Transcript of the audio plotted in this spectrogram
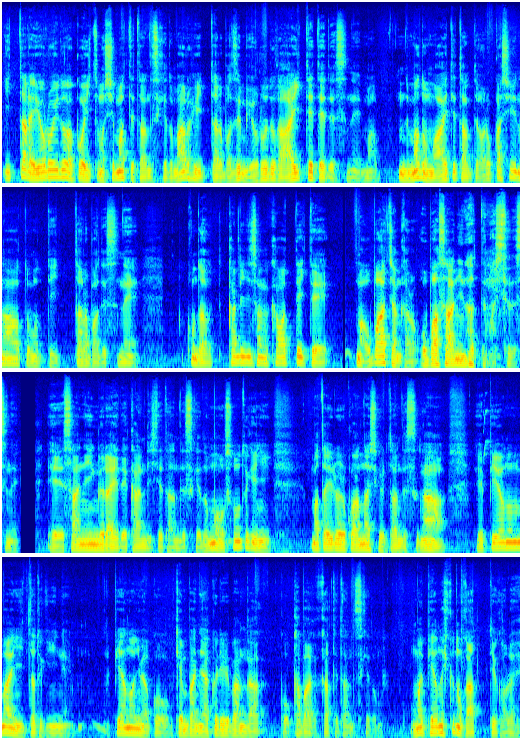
行ったら鎧戸がこういつも閉まってたんですけどもある日行ったらば全部鎧戸が開いててですね、まあ、窓も開いてたんであれおかしいなと思って行ったらばですね今度は管理人さんが変わっていてまあ、おばあちゃんからおばさんになってましてですね、えー、3人ぐらいで管理してたんですけどもその時にまたいろいろ案内してくれたんですが、えー、ピアノの前に行った時にねピアノにはこう鍵盤にアクリル板がこうカバーがかかってたんですけど「お前ピアノ弾くのか?」って言うから「弾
